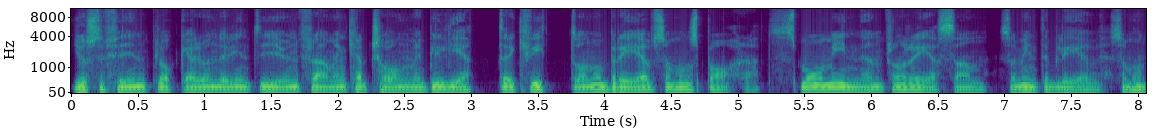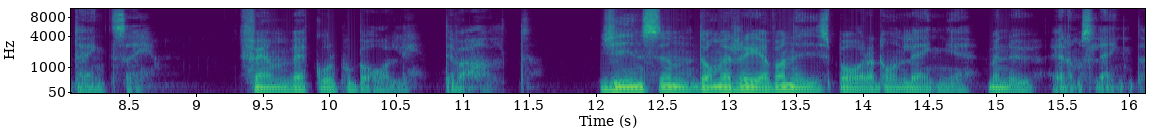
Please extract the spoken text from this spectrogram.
Josefin plockar under intervjun fram en kartong med biljetter, kvitton och brev som hon sparat. Små minnen från resan som inte blev som hon tänkt sig. Fem veckor på Bali, det var allt. Jeansen, de med revan i, sparade hon länge, men nu är de slängda.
